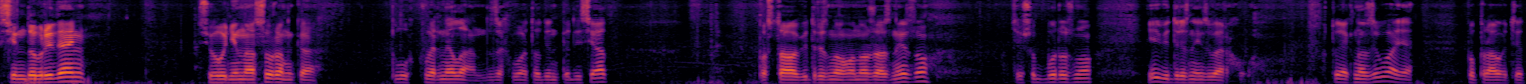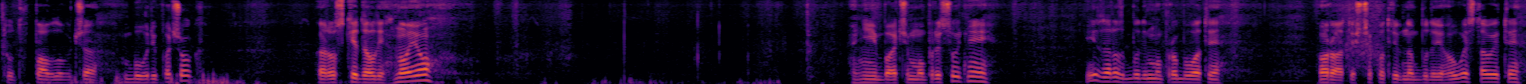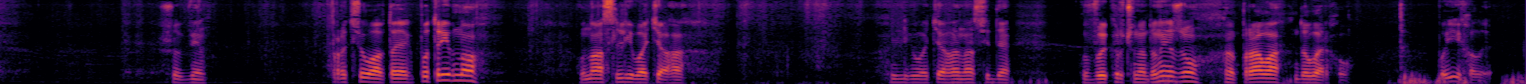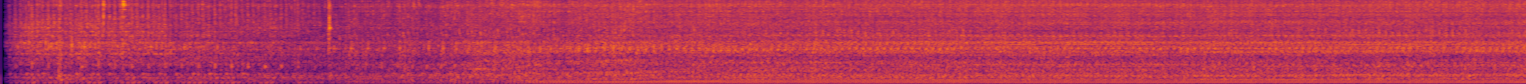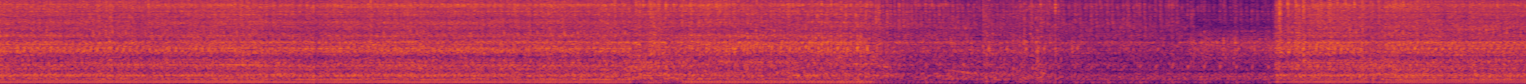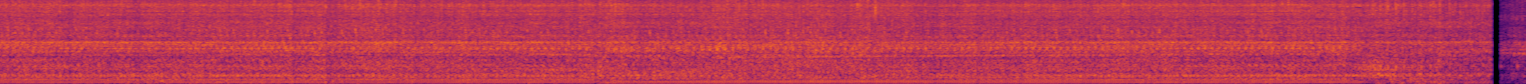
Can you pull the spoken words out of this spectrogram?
Всім добрий день. Сьогодні в нас оранка плуг Квернеланд, захват 1,50. Поставив відрізного ножа знизу, ті, щоб борозно, і відрізний зверху. Хто як називає, поправити. Тут в Павловича був ріпачок, розкидали гною. Гній бачимо присутній. І зараз будемо пробувати орати. Ще потрібно буде його виставити, щоб він працював так, як потрібно. У нас ліва тяга. Ліва тяга у нас іде викручена донизу, права доверху. Поїхали.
